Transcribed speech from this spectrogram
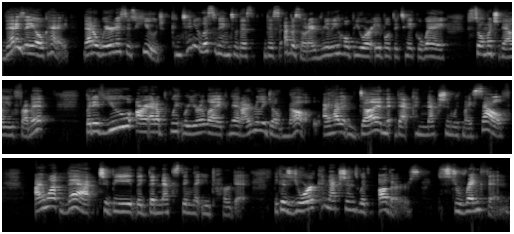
that is a okay. That awareness is huge. Continue listening to this this episode. I really hope you are able to take away so much value from it. But if you are at a point where you're like, man, I really don't know, I haven't done that connection with myself, I want that to be like the next thing that you target because your connections with others strengthen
